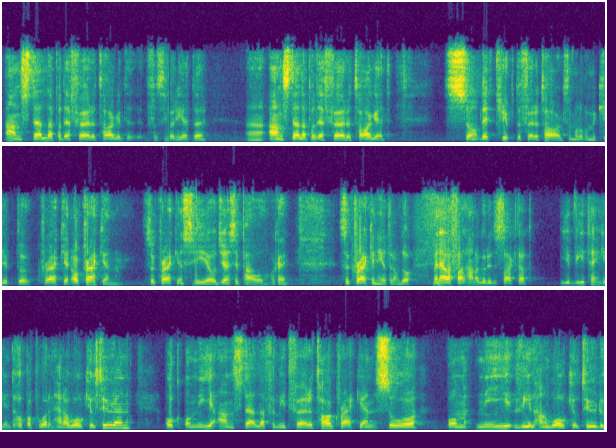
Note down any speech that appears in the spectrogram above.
anställda på det företaget, får se vad det heter, uh, anställda på det företaget, som, det är ett kryptoföretag som håller på med krypto, Kraken, oh, Kraken, så Kraken CEO Jesse Powell, okej. Okay. Så Kraken heter de då. Men i alla fall, han har gått ut och sagt att vi tänker inte hoppa på den här woke-kulturen och om ni är anställda för mitt företag Kraken så om ni vill ha en woke-kultur då,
